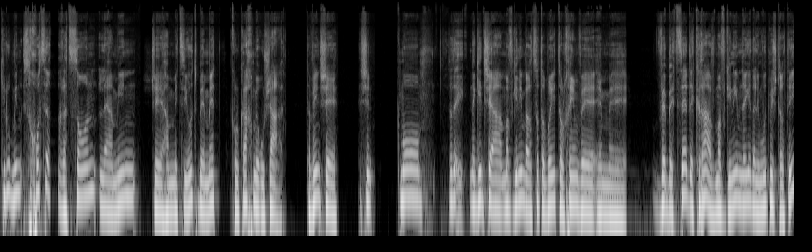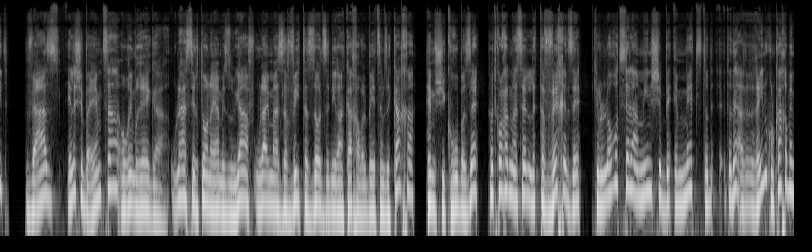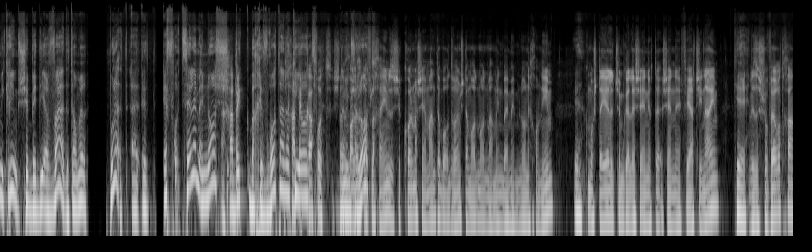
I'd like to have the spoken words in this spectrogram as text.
כאילו מין חוסר רצון להאמין שהמציאות באמת כל כך מרושעת. תבין ש... ש... כמו, אתה יודע, נגיד שהמפגינים בארצות הברית הולכים והם, אה, ובצדק רב, מפגינים נגד אלימות משטרתית, ואז אלה שבאמצע אומרים, רגע, אולי הסרטון היה מזויף, אולי מהזווית הזאת זה נראה ככה, אבל בעצם זה ככה, הם שיקרו בזה. זאת אומרת, כל אחד מנסה לתווך את זה, כי הוא לא רוצה להאמין שבאמת, אתה יודע- אתה יודע, ראינו כל כך הרבה מקרים שבדיעבד אתה אומר, בוא'נה, איפה צלם אנוש אחת בחברות הענקיות? אחת הכאפות שאתה יכול בממשלות? לחטוף לחיים זה שכל מה שהאמנת בו, או דברים שאתה מאוד מאוד מאמין בהם, הם לא נכונים. כן. כמו שאתה ילד שמגלה שאין, יותר, שאין אה, פיית שיניים, כן, וזה שובר אותך,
